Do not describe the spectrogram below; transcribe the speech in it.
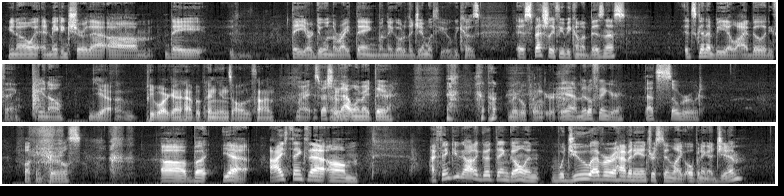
you know, and, and making sure that um, they they are doing the right thing when they go to the gym with you because especially if you become a business, it's going to be a liability thing, you know. yeah. People are gonna have opinions all the time. Right, especially And- that one right there. Middle finger. Yeah, middle finger. That's so rude. Fucking curls. uh, but yeah, I think that um, I think you got a good thing going. Would you ever have any interest in like opening a gym,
